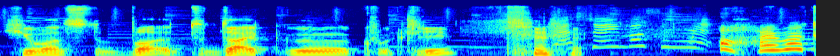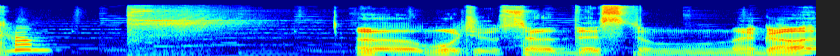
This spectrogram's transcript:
He wants to to die uh, quickly. Oh, hi, welcome. Uh, would you sell this to my girl?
